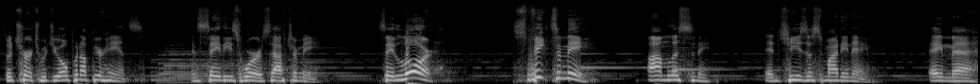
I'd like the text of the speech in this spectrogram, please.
So, church, would you open up your hands and say these words after me? Say, Lord, speak to me. I'm listening. In Jesus' mighty name, amen.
